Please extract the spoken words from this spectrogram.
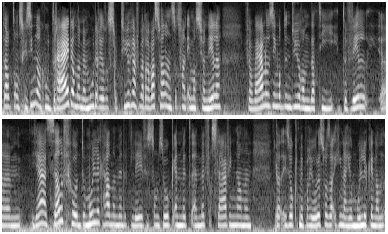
dat ons gezin wel goed draaide, omdat mijn moeder heel veel structuur gaf. Maar er was wel een soort van emotionele verwaarlozing op den duur, omdat die te veel ehm, ja, zelf gewoon te moeilijk hadden met het leven soms ook. En met, en met verslaving dan. En Ja. dat is ook met periodes was dat, ging dat heel moeilijk en dan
